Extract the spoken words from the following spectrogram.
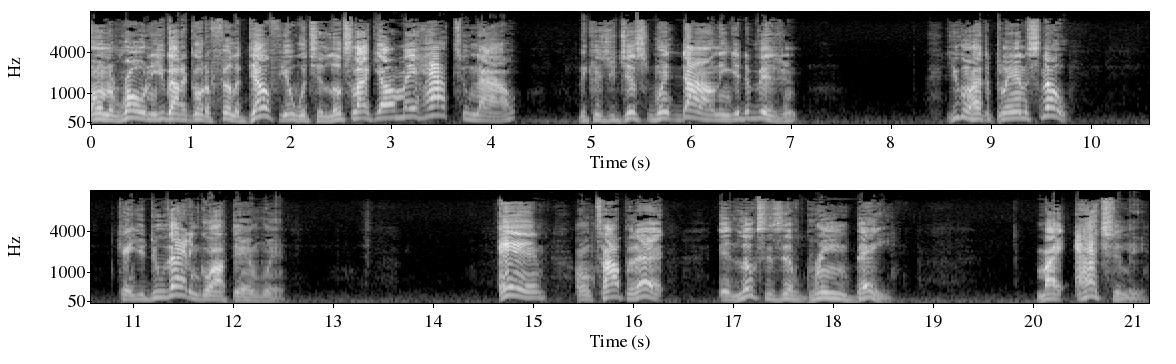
on the road and you got to go to Philadelphia, which it looks like y'all may have to now because you just went down in your division, you're going to have to play in the snow. Can you do that and go out there and win? And on top of that, it looks as if Green Bay might actually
